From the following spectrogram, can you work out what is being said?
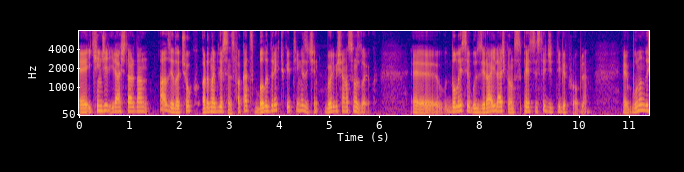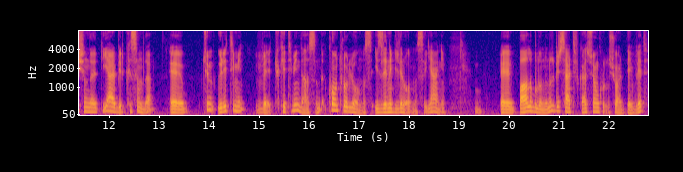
e, ikinci ilaçlardan az ya da çok arınabilirsiniz. Fakat balı direkt tükettiğiniz için böyle bir şansınız da yok. E, dolayısıyla bu zirai ilaç kalıntısı pestiste ciddi bir problem. E, bunun dışında diğer bir kısım da e, tüm üretimin ve tüketimin de aslında kontrollü olması, izlenebilir olması. Yani e, bağlı bulunduğunuz bir sertifikasyon kuruluşu var. Devlet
